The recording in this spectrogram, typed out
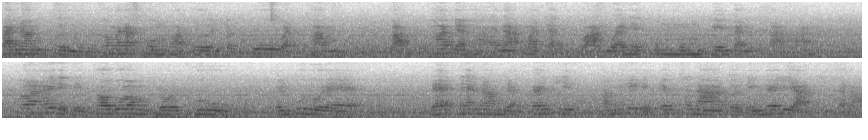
การนำสื่อคมนาคมพาเพลินจับคู่บัตรคำกับภาพยานพาหนะมาจัดวางไว้ในคุมมุมเกมการศึกษา เพื่อให้เด็กๆเข้าร่วมโดยครูเป็นผู้ดูแล และแนะนำอย่างใกล้ชิดทำให้เด็กๆได้พัฒนาตนเองได้อย่างอิสระ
